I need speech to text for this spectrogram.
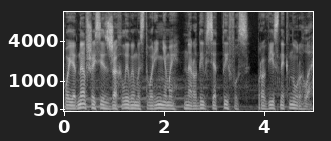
Поєднавшись із жахливими створіннями, народився тифус, провісник Нургла.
